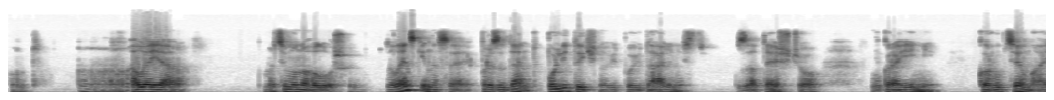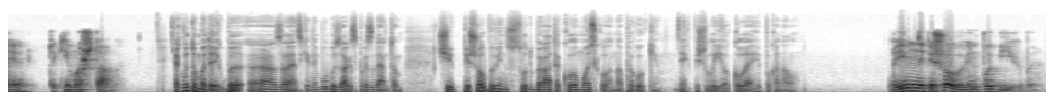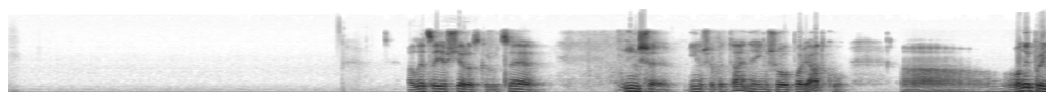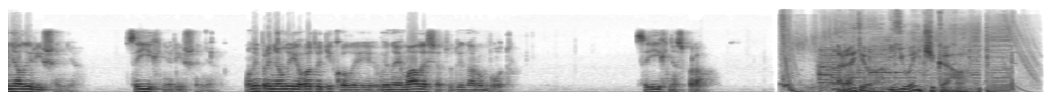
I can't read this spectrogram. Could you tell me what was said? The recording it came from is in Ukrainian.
От. Але я на цьому наголошую. Зеленський несе як президент політичну відповідальність за те, що в Україні корупція має такі масштаби. Як ви думаєте, якби е, Зеленський не був би зараз президентом, чи пішов би він в суд брати Коломойського на поруки, як пішли його колеги по каналу? Він не пішов би, він побіг би. Але це я ще раз кажу, це інше, інше питання, іншого порядку. А, вони прийняли рішення. Це їхнє рішення. Вони прийняли його тоді, коли винаймалися туди на роботу. Це їхня справа. Радіо UA Чикаго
